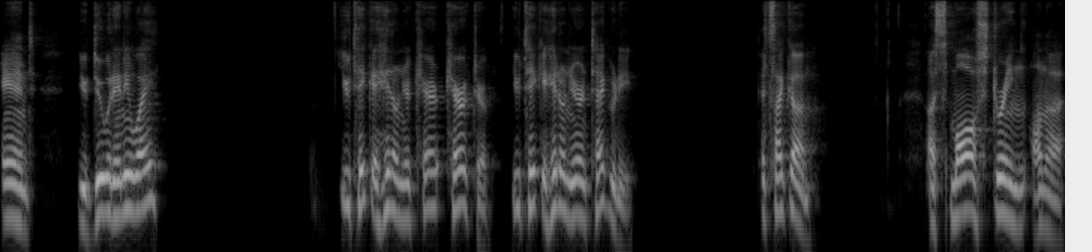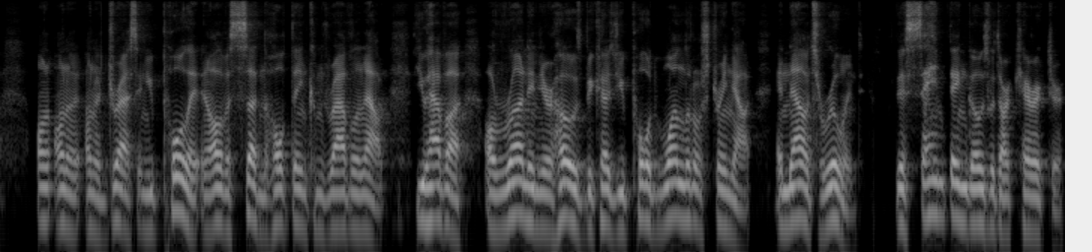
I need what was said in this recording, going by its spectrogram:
and you do it anyway, you take a hit on your char- character. You take a hit on your integrity. It's like a a small string on a on, on, a, on a dress and you pull it and all of a sudden the whole thing comes raveling out. You have a, a run in your hose because you pulled one little string out and now it's ruined. The same thing goes with our character.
